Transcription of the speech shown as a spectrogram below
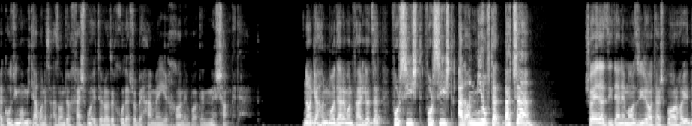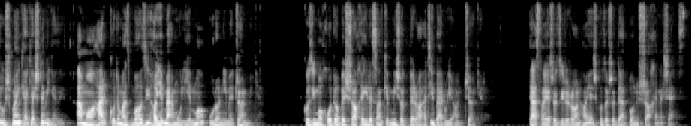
و کوزیمو می توانست از آنجا خشم و اعتراض خودش را به همه خانواده نشان بدهد. ناگهان مادرمان فریاد زد فرسیشت فرسیشت الان میافتد بچم! شاید از دیدن ما زیر آتش بارهای دشمن ککش نمیگردید اما هر کدام از بازی های معمولی ما او را نیمه جان می‌کرد کوزیما خود را به شاخه ای رساند که می‌شد به راحتی بر روی آن جا گرفت. دستهایش را زیر رانهایش گذاشت و در بن شاخه نشست.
